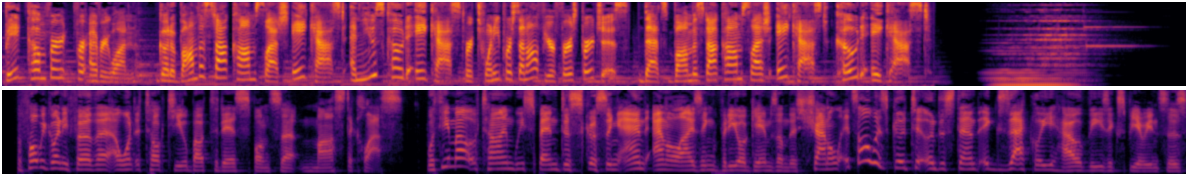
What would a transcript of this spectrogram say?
Big comfort for everyone. Go to bombas.com slash ACAST and use code ACAST for 20% off your first purchase. That's bombas.com slash ACAST. Code ACAST. Before we go any further, I want to talk to you about today's sponsor, Masterclass. With the amount of time we spend discussing and analyzing video games on this channel, it's always good to understand exactly how these experiences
